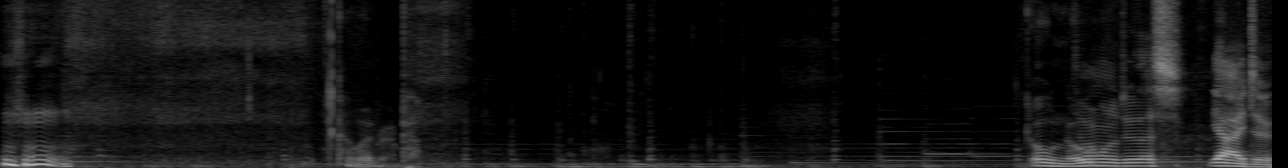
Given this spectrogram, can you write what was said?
Mm-hmm. Oh no! Do I want to do this? Yeah, I do.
